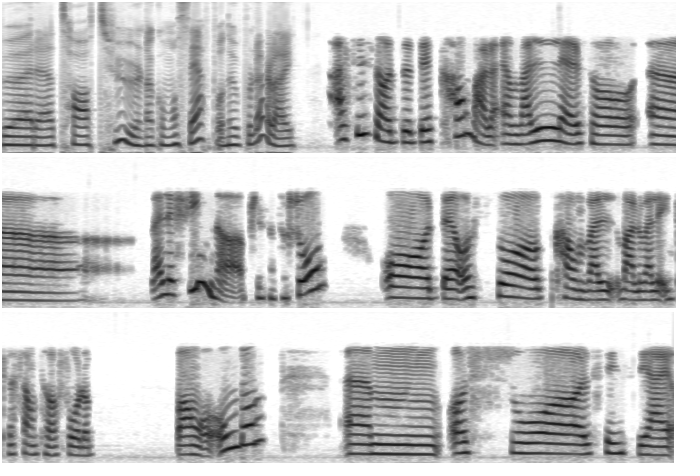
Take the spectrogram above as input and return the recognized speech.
bør eh, ta turen og komme og se på nå på lørdag? Jeg syns at det kan være en veldig så uh, veldig fin presentasjon. Og det også kan vel, være veldig interessant for barn og ungdom. Um, og så syns jeg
